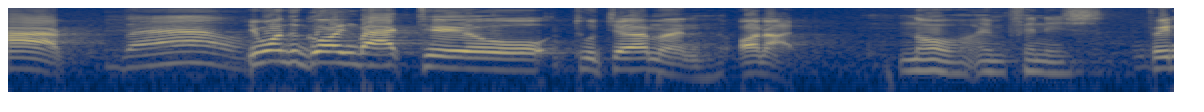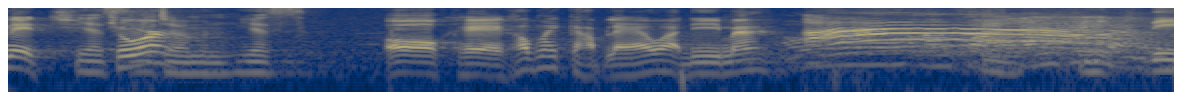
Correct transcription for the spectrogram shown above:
มากว้าว You want to going back to to German or not No I'm finished Finish Yes Sure in German Yes โอเคเขาไม่กลับแล้วอะดีไหมดี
